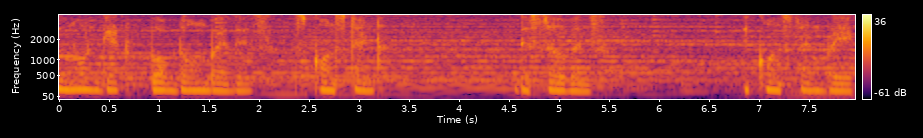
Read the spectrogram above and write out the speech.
do not get bogged down by this constant disturbance, the constant break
